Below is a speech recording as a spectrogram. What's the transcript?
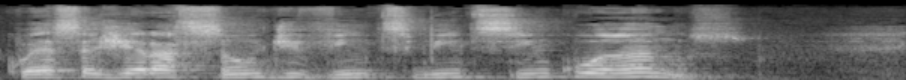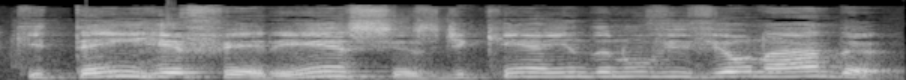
com essa geração de 20, 25 anos, que tem referências de quem ainda não viveu nada.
